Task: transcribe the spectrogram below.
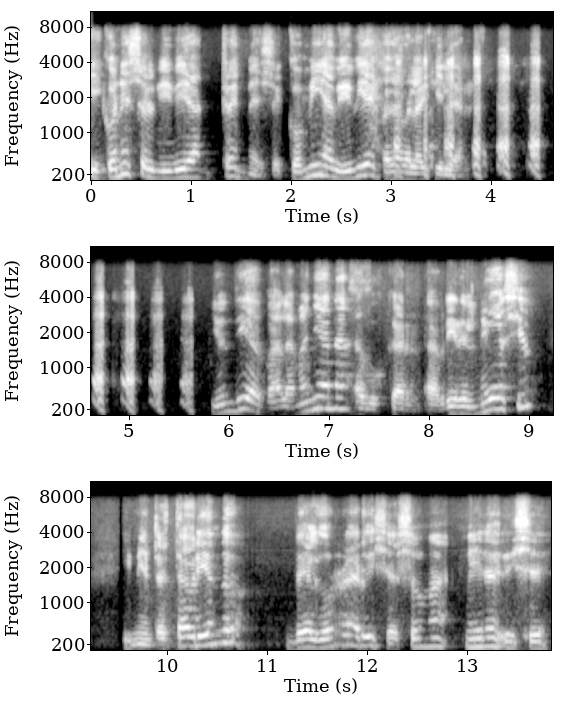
Y con eso él vivía tres meses, comía, vivía y pagaba el alquiler. Y un día va a la mañana a buscar abrir el negocio y mientras está abriendo ve algo raro y se asoma, mira y dice,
